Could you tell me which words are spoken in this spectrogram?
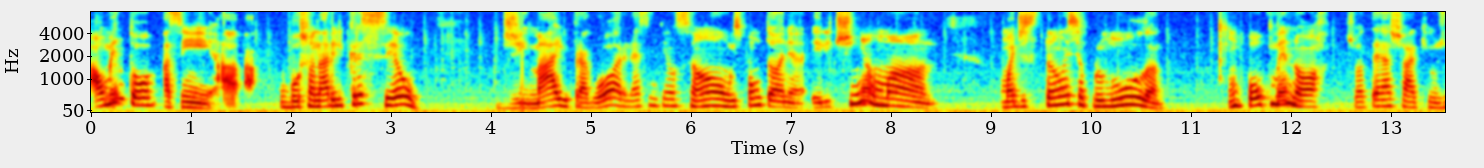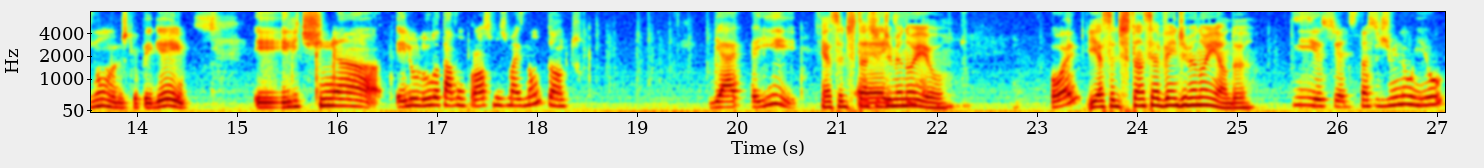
aumentou, assim, a, a, o Bolsonaro, ele cresceu de maio para agora nessa intenção espontânea. Ele tinha uma, uma distância para o Lula um pouco menor. Deixa eu até achar aqui os números que eu peguei. Ele tinha. Ele e o Lula estavam próximos, mas não tanto. E aí. Essa distância é, diminuiu. Oi? E essa distância vem diminuindo. Isso, e a distância diminuiu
